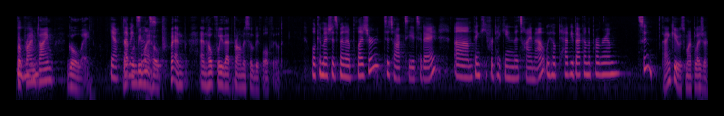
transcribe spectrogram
for prime time, go away. Yeah, Mm-hmm. that, That, would be sense. my hope. And, and hopefully that promise will be fulfilled. Well, Kamesh, it's been a pleasure to talk to you today. Um, thank you for taking the time out. We hope to have you back on the program soon. Thank you. It's my pleasure.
